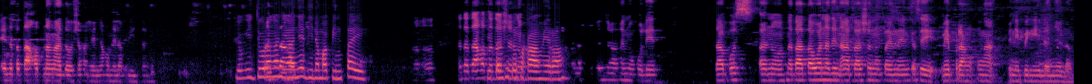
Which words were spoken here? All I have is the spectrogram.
Eh, natatakot na nga daw siya kaya niya ako nilapitan. Yung itsura nga ni Anya, di na mapinta eh. Oo. Natatakot na daw siya no. sa camera. Siya kinukulit. Tapos, ano, natatawa na din ata siya nung time na yun kasi may prank nga, pinipigilan niya lang.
